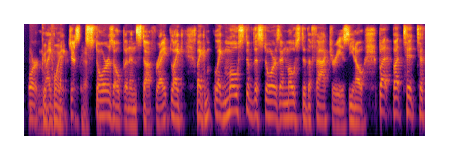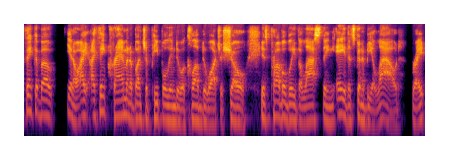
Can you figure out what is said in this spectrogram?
important. Good like, point. like just Yeah. stores open and stuff, right? Like, like, like most of the stores and most of the factories, you know. But, but to to think about. You know, I, I think cramming a bunch of people into a club to watch a show is probably the last thing, A, that's going to be allowed, right?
